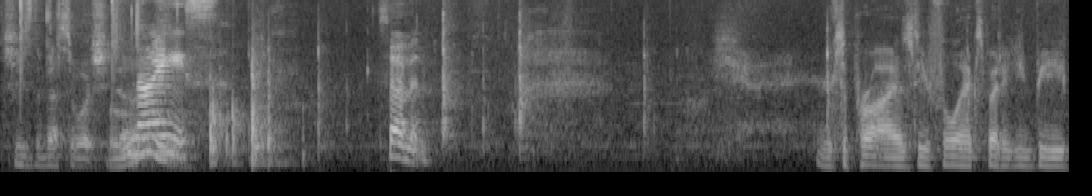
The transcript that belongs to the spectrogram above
She's the best at what she does. Nice. Seven. You're surprised. You fully expected you'd be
